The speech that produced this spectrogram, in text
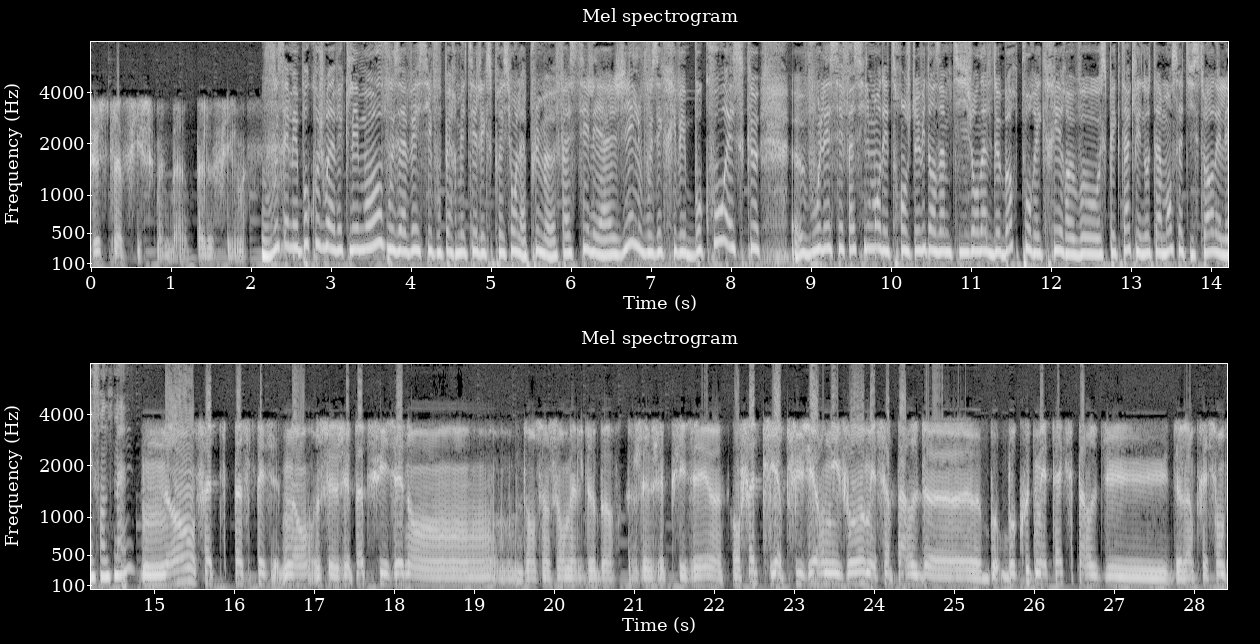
Juste l'affiche, même bah, pas le film. Vous aimez beaucoup jouer avec les mots. Vous avez, si vous permettez l'expression, la plume facile et agile. Vous écrivez beaucoup. Est-ce que euh, vous laissez facilement des tranches de vie dans un petit journal de bord pour écrire euh, vos spectacles et notamment cette histoire d'Elephant Man? Non, en fait, pas spéci- Non, j'ai pas puisé dans dans un journal de bord. J'ai puisé. euh, En fait, il y a plusieurs niveaux, mais ça parle de be- beaucoup de mes textes parlent de l'impression de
